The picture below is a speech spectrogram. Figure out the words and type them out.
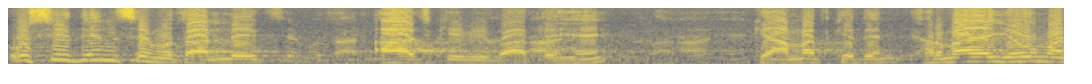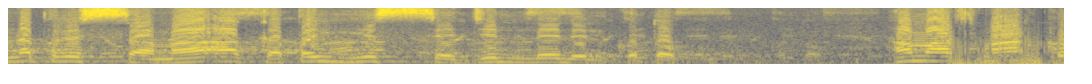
اسی دن سے متعلق آج کی بھی باتیں ہیں۔ قیامت کے دن فرمایا، یوم نطوی السماء کطی السجل للکتب۔ ہم آسمان کو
